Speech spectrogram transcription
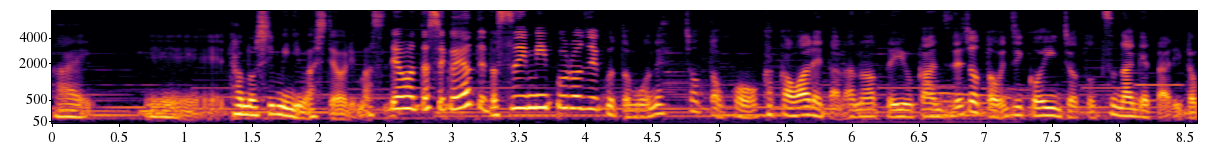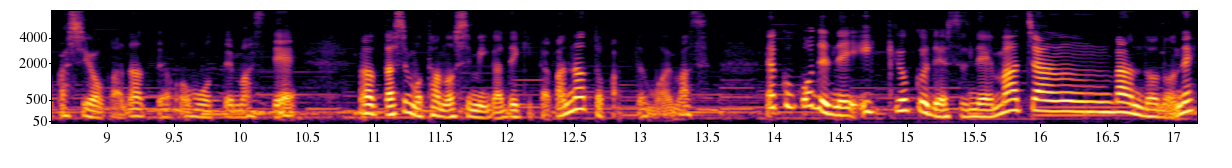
はい。えー、楽しみにはしております。で私がやってた睡眠プロジェクトもねちょっとこう関われたらなっていう感じでちょっと自己委員長とつなげたりとかしようかなって思ってまして私も楽しみができたかなとかって思います。でここでね1曲ですねまー、ちゃんバンドのね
